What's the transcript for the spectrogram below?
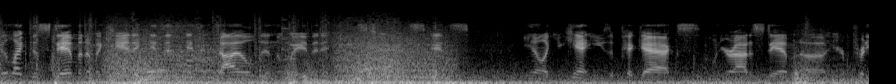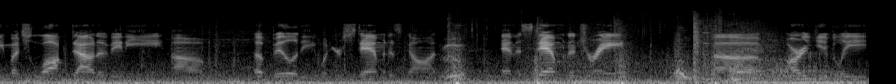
feel like the stamina mechanic isn't isn't dialed in the way that it needs to. It's, it's you know, like you can't use a pickaxe when you're out of stamina. You're pretty much locked out of any um, ability when your stamina's gone. And the stamina drain, uh, arguably,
